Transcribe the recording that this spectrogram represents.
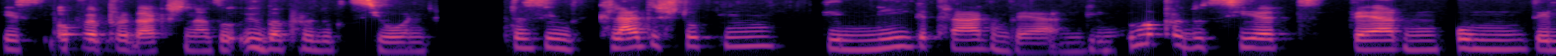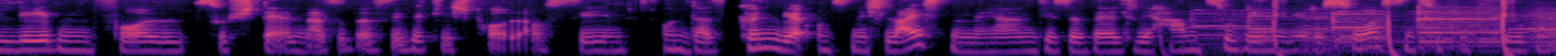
ist Overproduction, also Überproduktion. Das sind Kleidungsstücken, die nie getragen werden, die nur produziert werden, um die Läden vollzustellen, also dass sie wirklich voll aussehen. Und das können wir uns nicht leisten mehr in dieser Welt. Wir haben zu wenige Ressourcen zur Verfügung.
